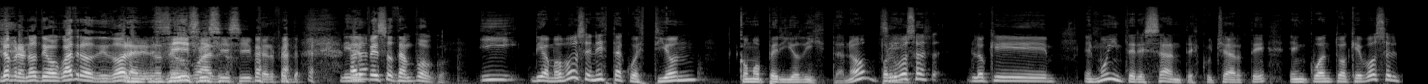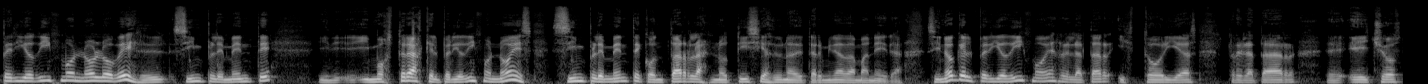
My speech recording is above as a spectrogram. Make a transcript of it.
No, pero no tengo cuatro de dólares. no sí, sí, sí, sí, perfecto. Ni Ahora, de peso tampoco. Y, digamos, vos en esta cuestión como periodista, ¿no? Porque Sí. vos has- lo que es muy interesante escucharte en cuanto a que vos el periodismo no lo ves simplemente y, mostrás que el periodismo no es simplemente contar las noticias de una determinada manera, sino que el periodismo es relatar historias, relatar eh, hechos,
